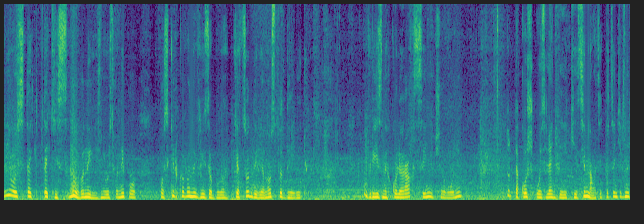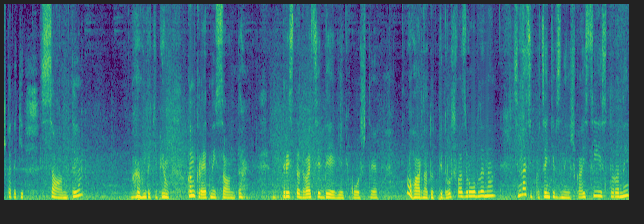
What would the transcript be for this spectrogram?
І ось так, такі, ну вони різні. Ось вони по, по скільки вони вже й забула? 599. В різних кольорах, сині, червоні. Тут також ось гляньте, які 17% знижка, такі санти. Такі прям конкретний санта. 329 коштує. Ну, гарна тут підошва зроблена. 17% знижка. А з цієї сторони,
